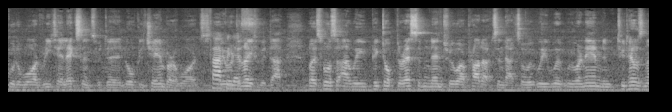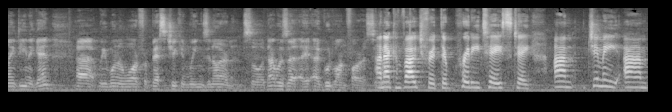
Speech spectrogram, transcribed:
good award, Retail Excellence, with the local Chamber Awards. Fabulous. We were delighted with that. But I suppose uh, we picked up the rest of them then through our products and that. So we, we, we were named in 2019 again. Uh, we won an award for best chicken wings in Ireland. So that was a, a, a good one for us. And know. I can vouch for it, they're pretty tasty. Um, Jimmy, um,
